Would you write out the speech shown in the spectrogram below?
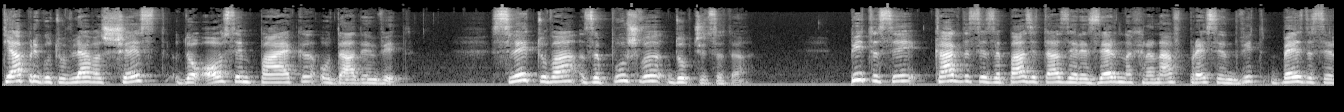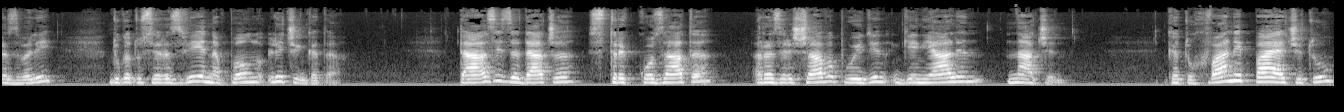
тя приготовлява 6 до 8 паяка от даден вид. След това запушва дупчицата. Пита се как да се запази тази резервна храна в пресен вид, без да се развали, докато се развие напълно личинката. Тази задача стрекозата разрешава по един гениален начин. Като хване паячето,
